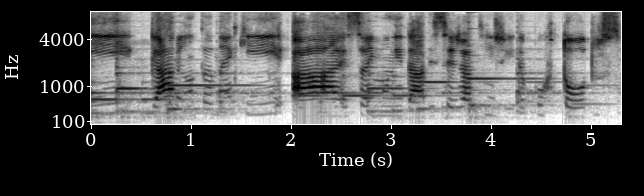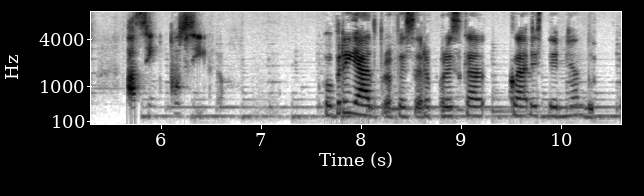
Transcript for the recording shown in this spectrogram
e garanta né, que a, essa imunidade seja atingida por todos assim que possível. Obrigado, professora, por esclarecer minha dúvida.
